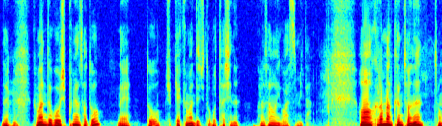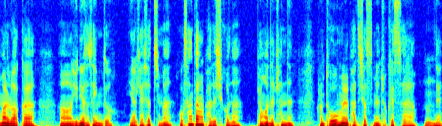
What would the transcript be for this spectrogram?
네. 음, 그만두고 싶으면서도 네, 또 쉽게 그만두지도 못하시는 그런 상황인 것 같습니다. 어, 그런 만큼 저는 정말로 아까 어, 유니어 선생님도 이야기하셨지만 꼭 상담을 받으시거나 병원을 찾는 그런 도움을 받으셨으면 좋겠어요. 음, 네.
